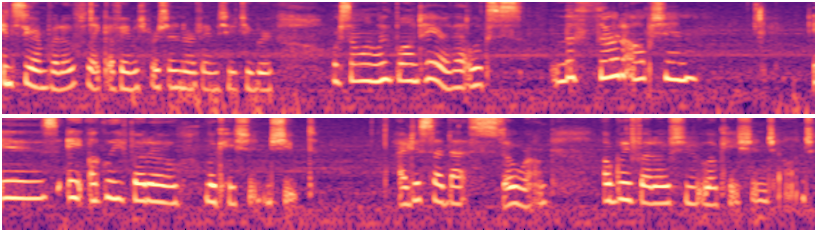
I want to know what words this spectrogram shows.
Instagram photos, like a famous person or a famous YouTuber, or someone with blonde hair that looks. The third option is a ugly photo location shoot. I just said that so wrong. Ugly photo shoot location challenge.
